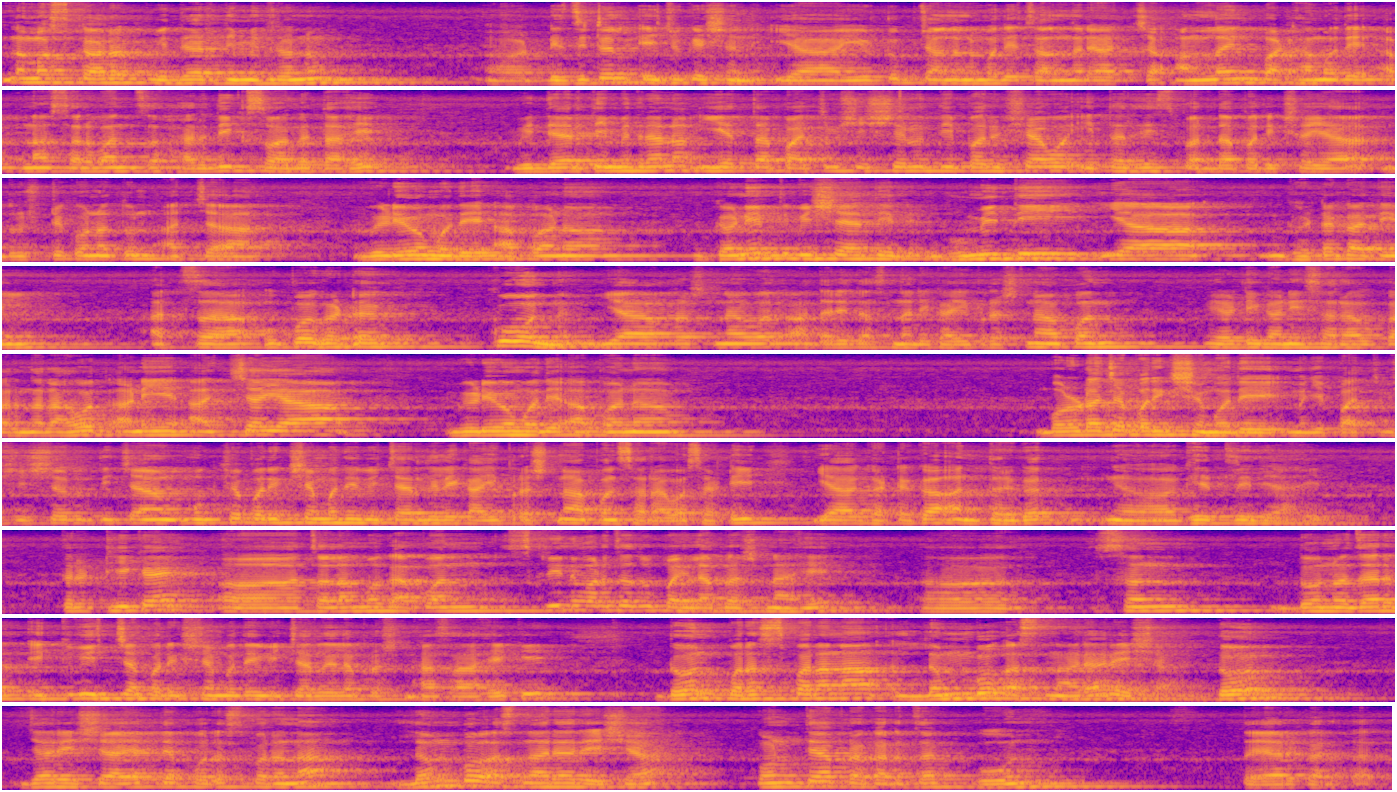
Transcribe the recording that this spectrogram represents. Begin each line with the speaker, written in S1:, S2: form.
S1: नमस्कार विद्यार्थी मित्रांनो. डिजिटल एज्युकेशन या यूट्यूब चॅनलमध्ये चालणाऱ्या आजच्या ऑनलाईन पाठामध्ये आपणा सर्वांचं हार्दिक स्वागत आहे. विद्यार्थी मित्रांनो इयत्ता पाचवी शिष्यवृत्ती परीक्षा व इतरही स्पर्धा परीक्षा या दृष्टिकोनातून आजच्या व्हिडिओमध्ये आपण गणित विषयातील भूमिती या घटकातील आजचा उपघटक कोण या प्रश्नावर आधारित असणारे काही प्रश्न आपण या ठिकाणी सराव करणार आहोत. आणि आजच्या या व्हिडिओमध्ये आपण बोर्डाच्या परीक्षेमध्ये म्हणजे पाचवी शिष्यवृत्तीच्या मुख्य परीक्षेमध्ये विचारलेले काही प्रश्न आपण सरावासाठी या घटकाअंतर्गत अंतर्गत घेतलेले आहेत. तर ठीक आहे चला मग आपण स्क्रीनवरचा जो पहिला प्रश्न आहे सन दोन हजार एकवीसच्या परीक्षेमध्ये विचारलेला प्रश्न असा आहे की दोन परस्परांना लंब असणाऱ्या रेषा दोन ज्या रेषा आहेत त्या परस्परांना लंब असणाऱ्या रेषा कोणत्या प्रकारचा कोण तयार करतात?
